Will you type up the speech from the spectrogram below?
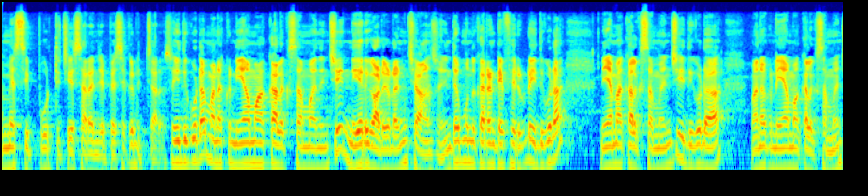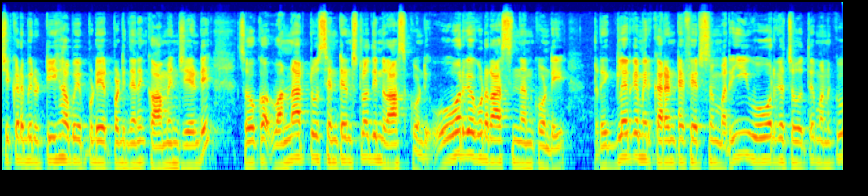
ఎంఎస్సీ పూర్తి చేశారని చెప్పేసి ఇక్కడ ఇచ్చారు. సో ఇది కూడా మనకు నియామకాలకు సంబంధించి నేరుగా అడగడానికి ఛాన్స్ ఉంది. ఇంతకుముందు కరెంట్ అఫేర్ కూడా ఇది కూడా నియామకాలకు సంబంధించి ఇది కూడా మనకు నియామకాలకు సంబంధించి. ఇక్కడ మీరు టీ హబ్ ఎప్పుడు ఏర్పడిందని కామెంట్ చేయండి. సో ఒక వన్ ఆర్ టూ సెంటెన్స్లో దీన్ని రాసుకోండి. ఓవర్గా కూడా రాసింది అనుకోండి రెగ్యులర్గా మీరు కరెంట్ అఫేర్స్ మరీ ఓవర్గా చదివితే మనకు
